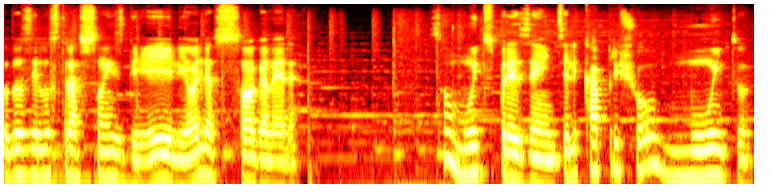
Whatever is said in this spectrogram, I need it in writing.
todas as ilustrações dele. Olha só, galera. São muitos presentes. Ele caprichou muito.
